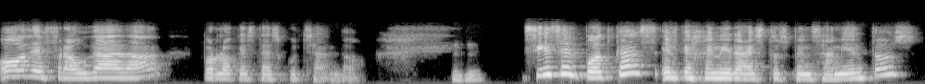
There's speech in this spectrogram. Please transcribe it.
o defraudada por lo que está escuchando. Si es el podcast el que genera estos pensamientos,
